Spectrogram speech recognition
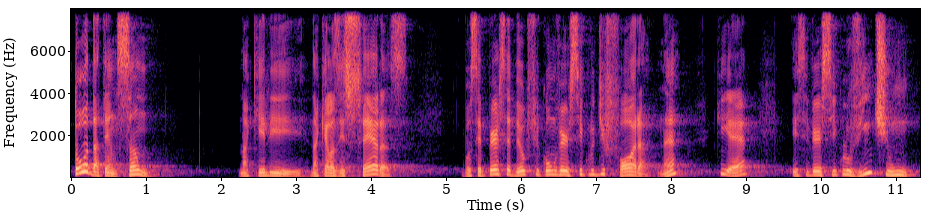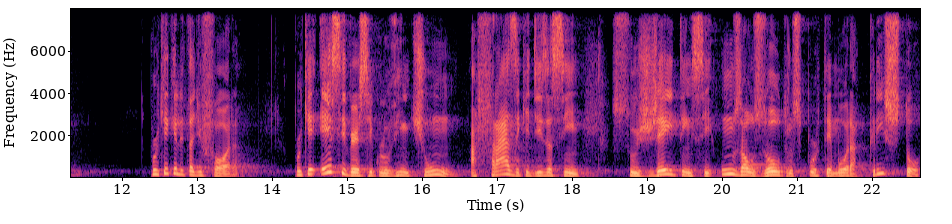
toda atenção naquele, naquelas esferas, você percebeu que ficou um versículo de fora, né? Que é esse versículo 21. Por que, que ele está de fora? Porque esse versículo 21, a frase que diz assim: sujeitem-se uns aos outros por temor a Cristo,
